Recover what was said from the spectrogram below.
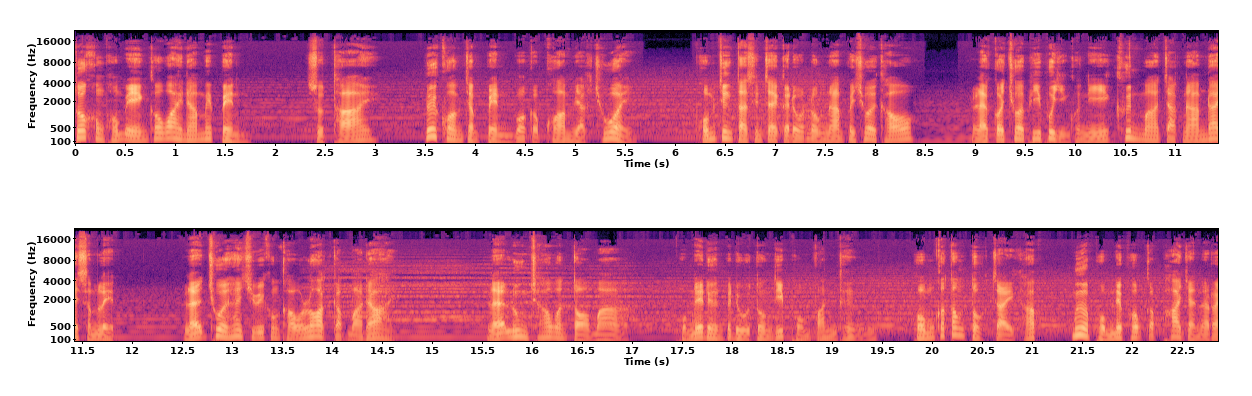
ตัวของผมเองก็ว่ายน้ำไม่เป็น สุดท้ายด้วยความจำเป็นบวกกับความอยากช่วย ผมจึงตัดสินใจกระโดดลงน้ำไปช่วยเขา และก็ช่วยพี่ผู้หญิงคนนี้ขึ้นมาจากน้ำได้สำเร็จ และช่วยให้ชีวิตของเขารอดกลับมาได้ และรุ่งเช้าวันต่อมา ผมได้เดินไปดูตรงที่ผมฝันถึง ผมก็ต้องตกใจครับ เมื่อผมได้พบกับผ้ายันอะไร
